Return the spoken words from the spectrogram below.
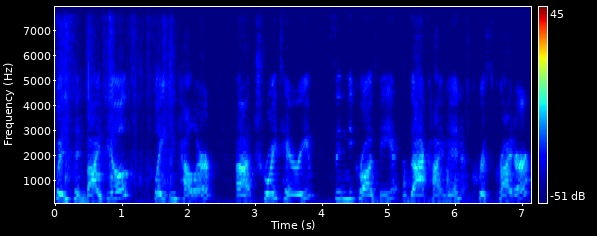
Quinton Byfield, Clayton Keller, uh, Troy Terry, Sidney Crosby, Zach Hyman, Chris Kreider,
